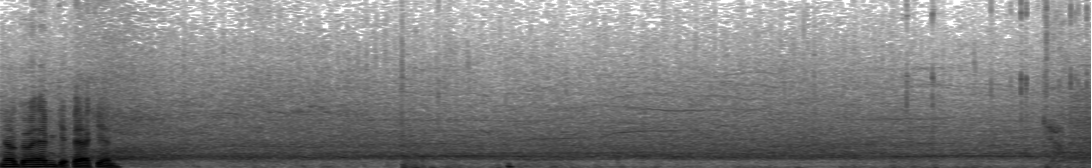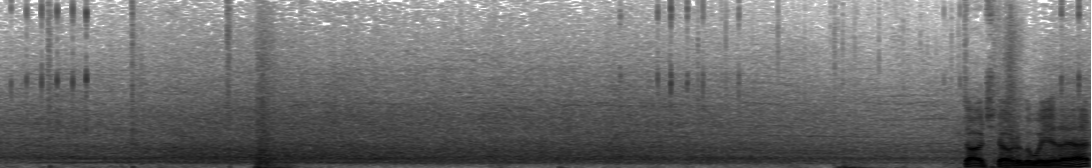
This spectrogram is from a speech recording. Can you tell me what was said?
No, go ahead and get back in. Dodged out of the way of that.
